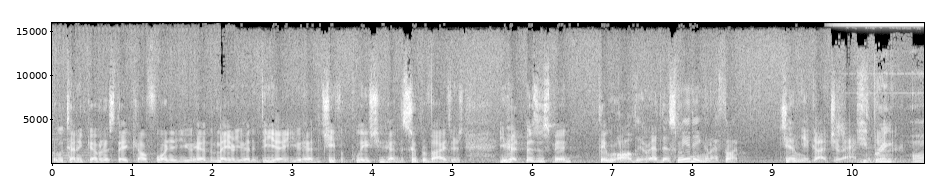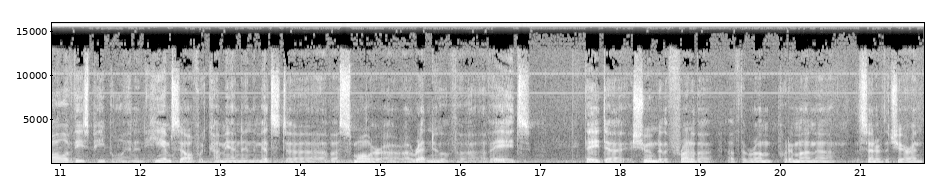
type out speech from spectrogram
the lieutenant governor of the state of California, you had the mayor, you had the DA, you had the chief of police, you had the supervisors, you had businessmen. They were all there at this meeting, and I thought, Jim, you got your act. He'd bring all of these people in, and he himself would come in in the midst uh, of a smaller uh, a retinue of, uh, of aides. They'd uh, shoo him to the front of the of the room, put him on uh, the center of the chair, and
